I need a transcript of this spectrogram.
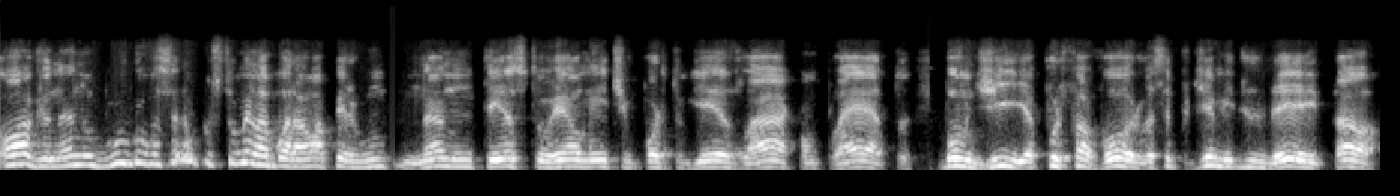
óbvio, né, no Google você não costuma elaborar uma pergunta né, num texto realmente em português lá completo. Bom dia, por favor, você podia me dizer e tal.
